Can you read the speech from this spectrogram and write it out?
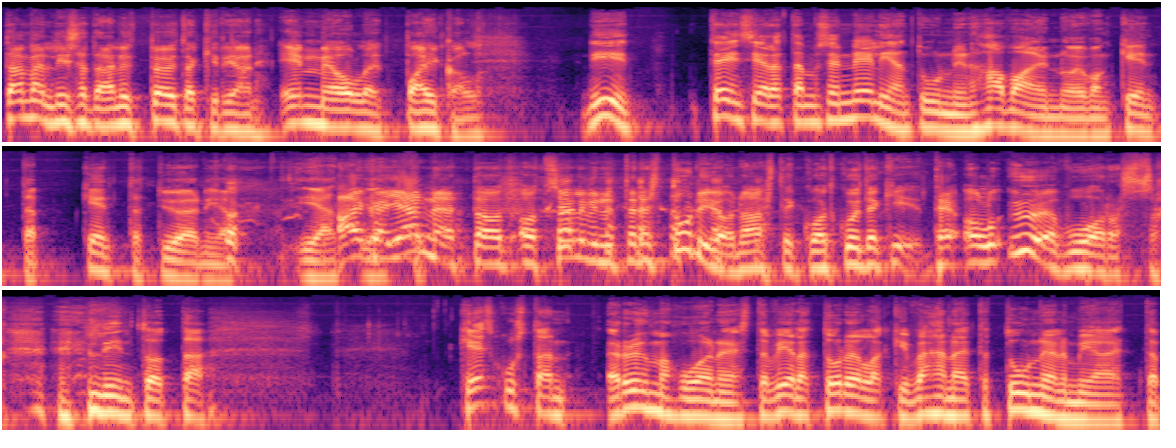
tämän lisätään nyt pöytäkirjaan, emme olleet paikalla. Niin, tein siellä tämmöisen neljän tunnin havainnoivan kenttä, kenttätyön. Ja, ja, Aika ja, jännä, että oot, oot selvinnyt tänne studioon asti, kun oot kuitenkin te ollut yövuorossa. niin tota, keskustan ryhmähuoneesta vielä todellakin vähän näitä tunnelmia, että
